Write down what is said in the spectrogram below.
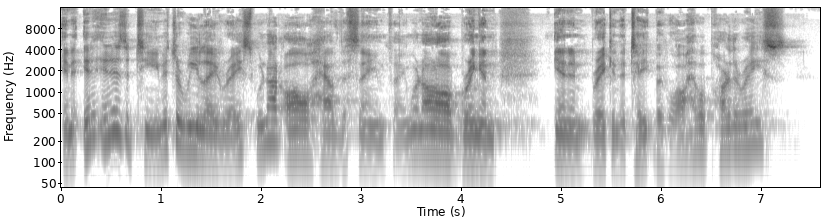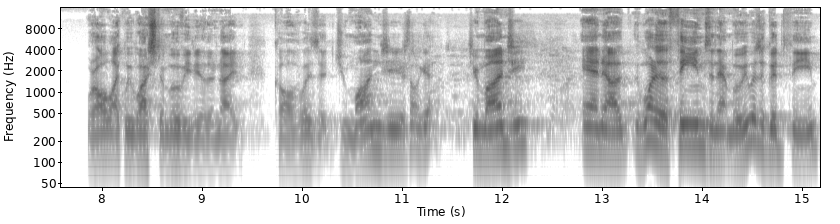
And it, it is a team, it's a relay race. We're not all have the same thing. We're not all bringing in and breaking the tape, but we all have a part of the race. We're all like we watched a movie the other night called, what is it, Jumanji or something like that? Jumanji. And uh, one of the themes in that movie was a good theme,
